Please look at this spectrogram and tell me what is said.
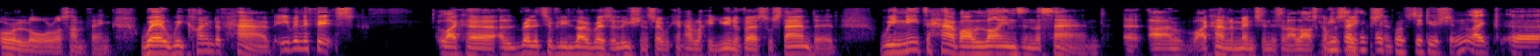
or a law or something, where we kind of have, even if it's like a, a, relatively low resolution so we can have like a universal standard we need to have our lines in the sand. Uh, uh, i kind of mentioned this in our last you conversation like constitution like uh,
